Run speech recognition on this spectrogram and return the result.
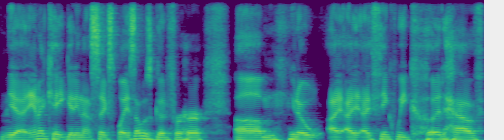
Yeah, Anna Kate getting that sixth place, that was good for her. Um, you know, I, I, I think we could have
